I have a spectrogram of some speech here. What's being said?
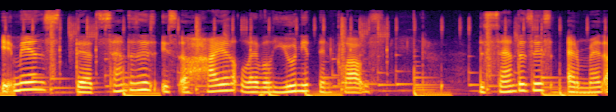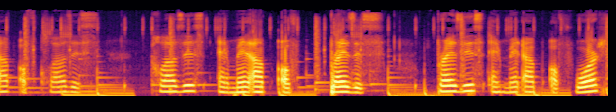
It means that sentences is a higher level unit than clause. The sentences are made up of clauses. Clauses are made up of phrases. Phrases are made up of words,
